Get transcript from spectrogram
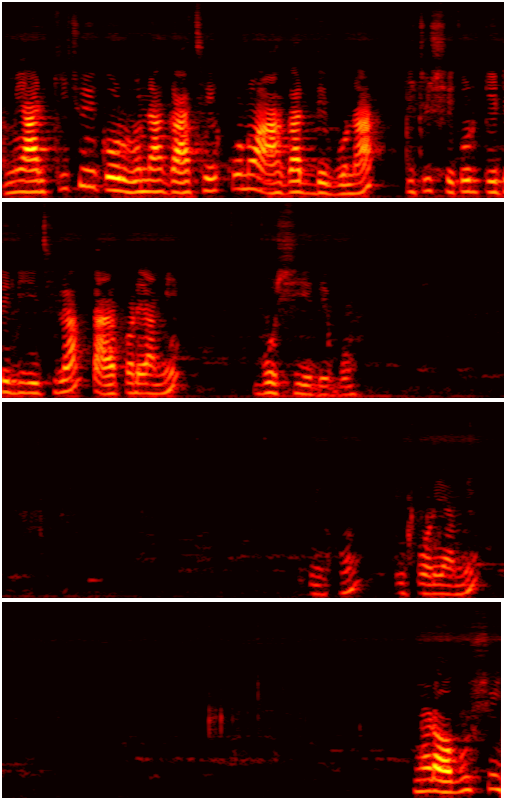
আমি আর কিছুই করব না, গাছে কোনো আঘাত দেব না, কিছু শেকড় কেটে দিয়েছিলাম, তারপরে আমি বসিয়ে দেব। দেখুন, এরপরে আমি আপনারা অবশ্যই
